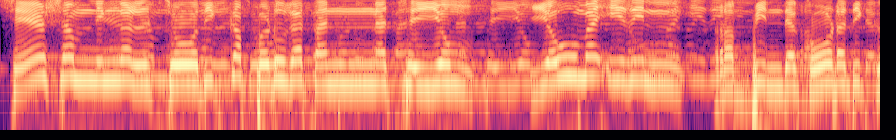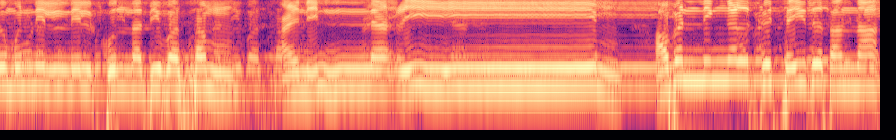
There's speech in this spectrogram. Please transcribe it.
ശേഷം നിങ്ങൾ ചോദിക്കപ്പെടുക തന്നെ ചെയ്യും. യൗമ ഇതിൻ റബ്ബിന്റെ കോടതിക്ക് മുന്നിൽ നിൽക്കുന്ന ദിവസം അനിന്ന അവൻ നിങ്ങൾക്ക് ചെയ്തു തന്ന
